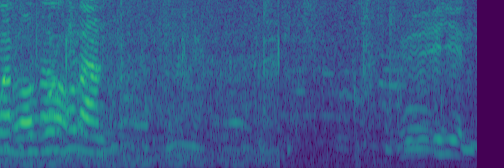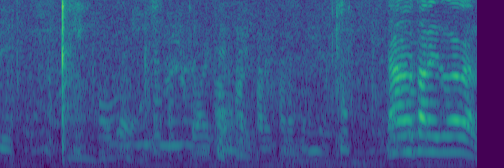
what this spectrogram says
Teman bulan. Jangan tali itu, Bel.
